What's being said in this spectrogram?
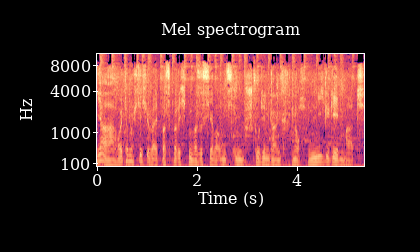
Ja, heute möchte ich über etwas berichten, was es hier bei uns im Studiengang noch nie gegeben hat.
